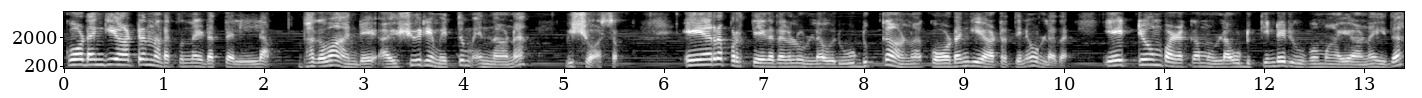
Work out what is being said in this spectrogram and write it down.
കോടങ്കിയാട്ടം നടക്കുന്ന ഇടത്തെല്ലാം ഭഗവാന്റെ ഐശ്വര്യമെത്തും എന്നാണ് വിശ്വാസം. ഏറെ പ്രത്യേകതകളുള്ള ഒരു ഉടുക്കാണ് കോടങ്കിയാട്ടത്തിന് ഉള്ളത്. ഏറ്റവും പഴക്കമുള്ള ഉടുക്കിന്റെ രൂപമായാണ് ഇത്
